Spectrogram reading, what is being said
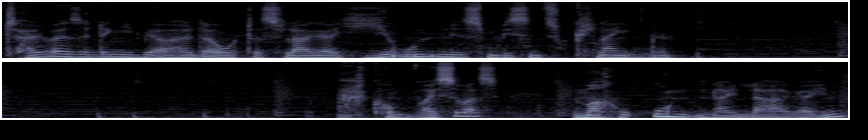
Teilweise denke ich mir halt auch, das Lager hier unten ist ein bisschen zu klein, ne? Ach komm, weißt du was? Wir machen unten ein Lager hin.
